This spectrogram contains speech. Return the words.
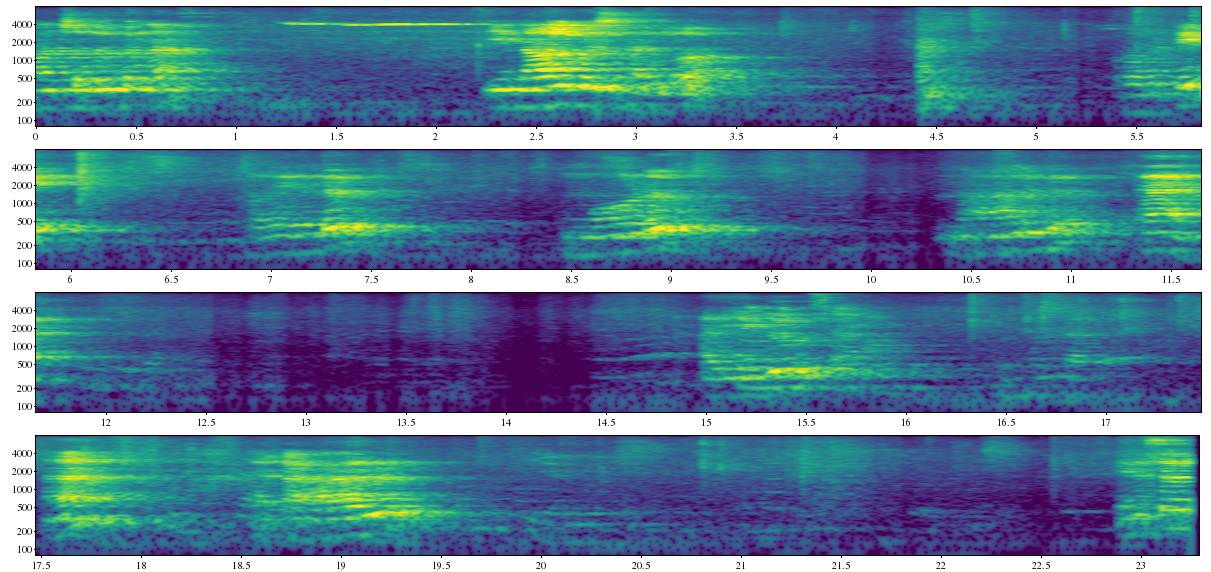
మనం చదువుకున్న ఈ నాలుగు స్థాయిలో ఒకటి రెండు మూడు నాలుగు ఐదు ఆరు ఎన్నిసార్లు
